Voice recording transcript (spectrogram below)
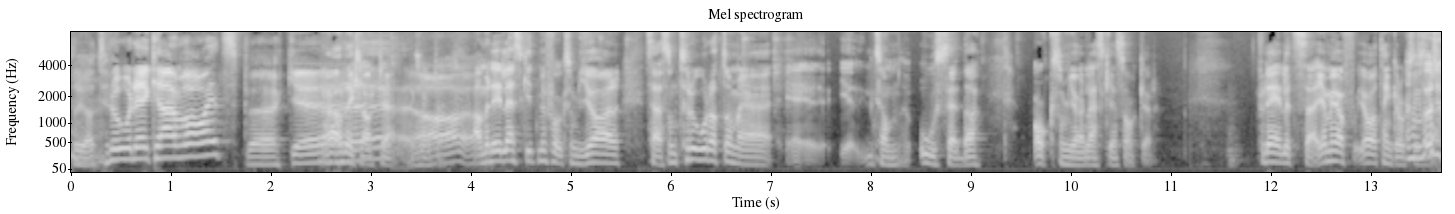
Så jag tror det kan vara ett spöke. Ja, det är klart det. det, är klart Ja, det. Ja, men det är läskigt med folk som gör, så här, som tror att de är eh, liksom osedda och som gör läskiga saker. För det är lite så här, ja men jag, jag tänker också så här.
